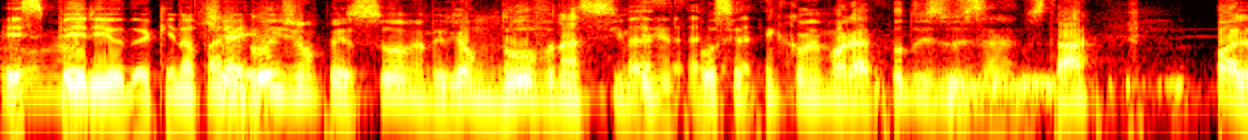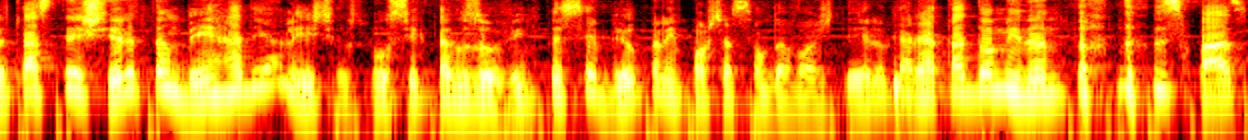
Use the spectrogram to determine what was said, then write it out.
esse período aqui na Paraíba. Chegou em João Pessoa, meu amigo, é um novo nascimento. Você tem que comemorar todos os anos, tá? Olha, Tassi Teixeira também é radialista. Você que está nos ouvindo percebeu pela impostação da voz dele, o cara já está dominando todo o espaço.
